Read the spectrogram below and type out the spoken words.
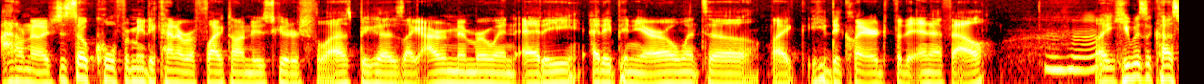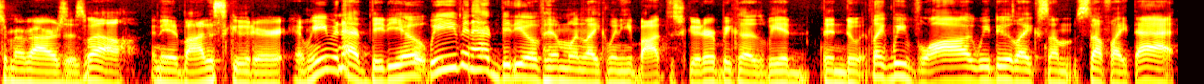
I don't know. It's just so cool for me to kind of reflect on new scooters for less because like I remember when Eddie Eddie Pineiro went to like he declared for the NFL. Like he was a customer of ours as well, and he had bought a scooter, and we even had video. We even had video of him when like when he bought the scooter because we had been doing like we vlog, we do like some stuff like that,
